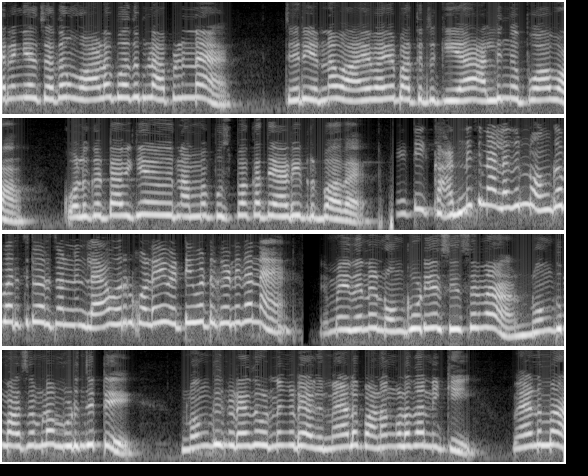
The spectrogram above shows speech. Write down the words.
இறங்கியாச்சு அதான் வாழ போதும்ல அப்படின்னு சரி என்ன வாய வாய பார்த்துட்டு இருக்கியா? அல்லுங்க போவோம். கொழுக்கட்டாவிக்கு நம்ம புஷ்பக்கா தேடிட்டு இருப்பாவ ஏட்டி கண்ணுக்கு நல்லதுன்னு நொங்க பறிச்சுட்டு வர சொன்னேன்ல. ஒரு கொலையை வெட்டி விட்டு தானே? இம்மா இது என்ன நொங்குடைய சீசனா நொங்கு மாசம்லாம் முடிஞ்சிட்டு. நொங்கு கிடையாது ஒன்றும் கிடையாது. மேலே பணங்குள்ள தான் நிக்கி. வேணுமா?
